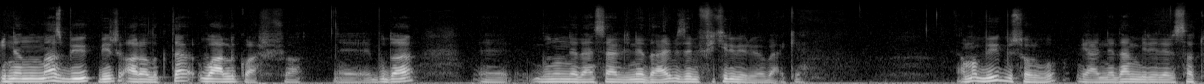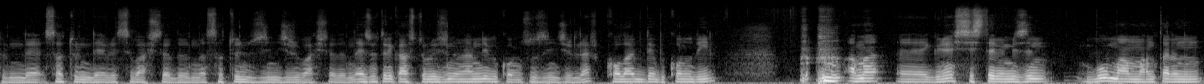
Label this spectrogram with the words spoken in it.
inanılmaz büyük bir aralıkta varlık var şu an. E, bu da e, bunun nedenselliğine dair bize bir fikir veriyor belki. Ama büyük bir soru bu. Yani neden birileri Satürn'de, Satürn devresi başladığında, Satürn zinciri başladığında, ezoterik astrolojinin önemli bir konusu zincirler. Kolay bir de bir konu değil. Ama e, güneş sistemimizin bu manvantarının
